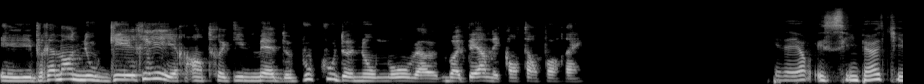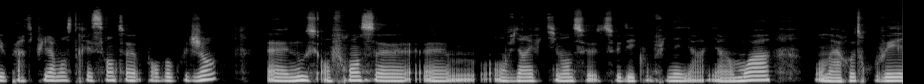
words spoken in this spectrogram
et vraiment nous guérir, entre guillemets, de beaucoup de nos maux euh, modernes et contemporains. Et d'ailleurs, c'est une période qui est particulièrement stressante euh, pour beaucoup de gens. Euh, nous, en France, euh, euh, on vient effectivement de se, déconfiner il y, a, un mois. On a retrouvé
